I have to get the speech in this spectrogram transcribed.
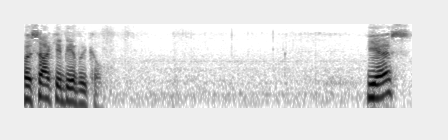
pasaje bíblico. Yes.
